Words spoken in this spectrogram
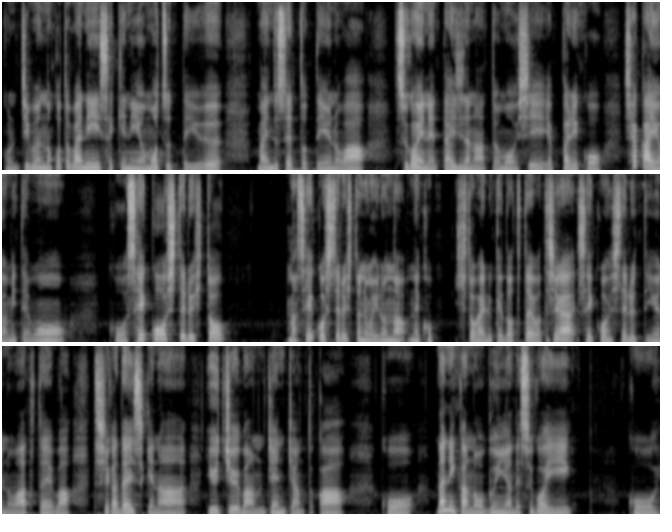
この自分の言葉に責任を持つっていうマインドセットっていうのはすごいね大事だなって思うしやっぱりこう社会を見てもこう成功してる人まあ成功してる人にもいろんなねこ人がいるけど例えば私が成功してるっていうのは例えば私が大好きな YouTuber のジェンちゃんとかこう何かの分野ですごいこう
